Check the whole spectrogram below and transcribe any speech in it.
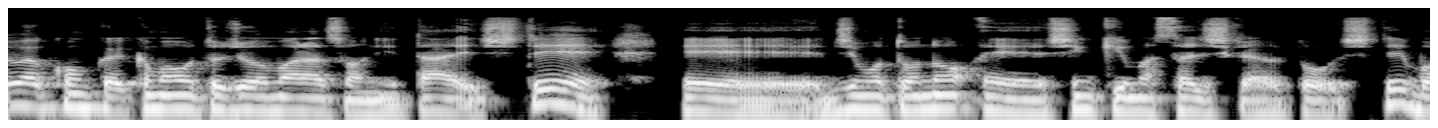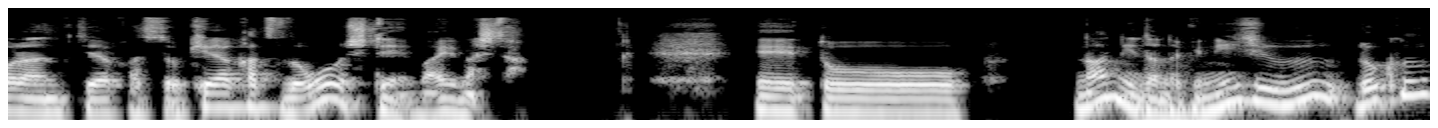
は今回熊本城マラソンに対して、えー地元の、えー鍼灸マッサージ師会を通してボランティア活動、ケア活動をしてまいりました。えっ、と、何人いたんだっけ ?26?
